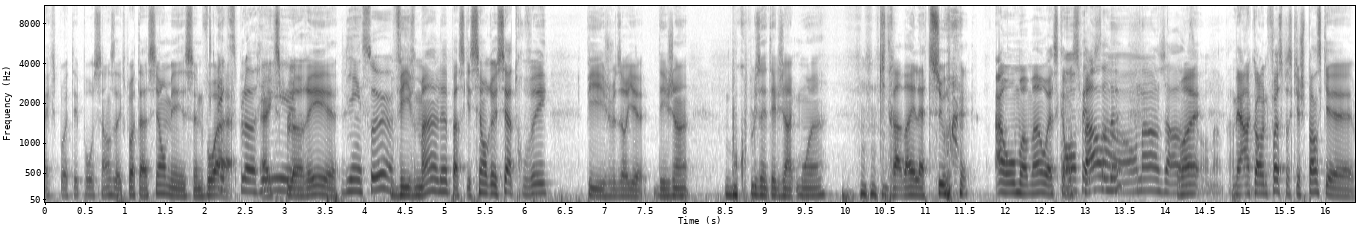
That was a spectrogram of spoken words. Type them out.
exploiter pas au sens d'exploitation, mais c'est une voie à- Explorer. à, explorer euh, Bien sûr. vivement. Là, parce que si on réussit à trouver, puis je veux dire, il y a des gens beaucoup plus intelligents que moi qui travaillent là-dessus à- au moment où est-ce qu'on On se parle. ça. On en jase. Ouais. on en parle. Mais encore une fois, c'est parce que je pense que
